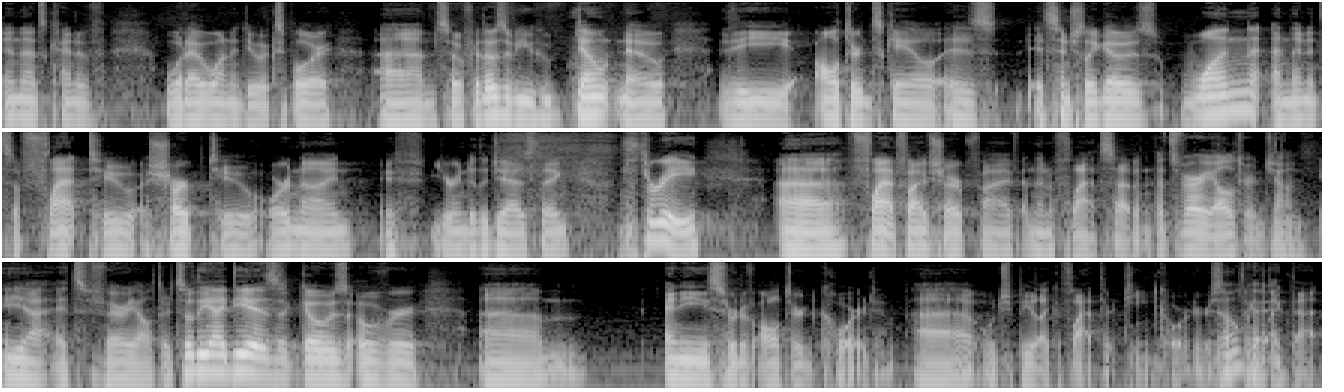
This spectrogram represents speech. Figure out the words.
And that's kind of what I wanted to explore. Um, so for those of you who don't know, the altered scale is essentially goes one and then it's a flat two, a sharp two, or nine if you're into the jazz thing, three, uh, flat five, sharp five, and then a flat seven. That's very altered, John. Yeah, it's very altered. So the idea is it goes over um, any sort of altered chord, uh, which would be like a flat 13 chord or something Okay. like that.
